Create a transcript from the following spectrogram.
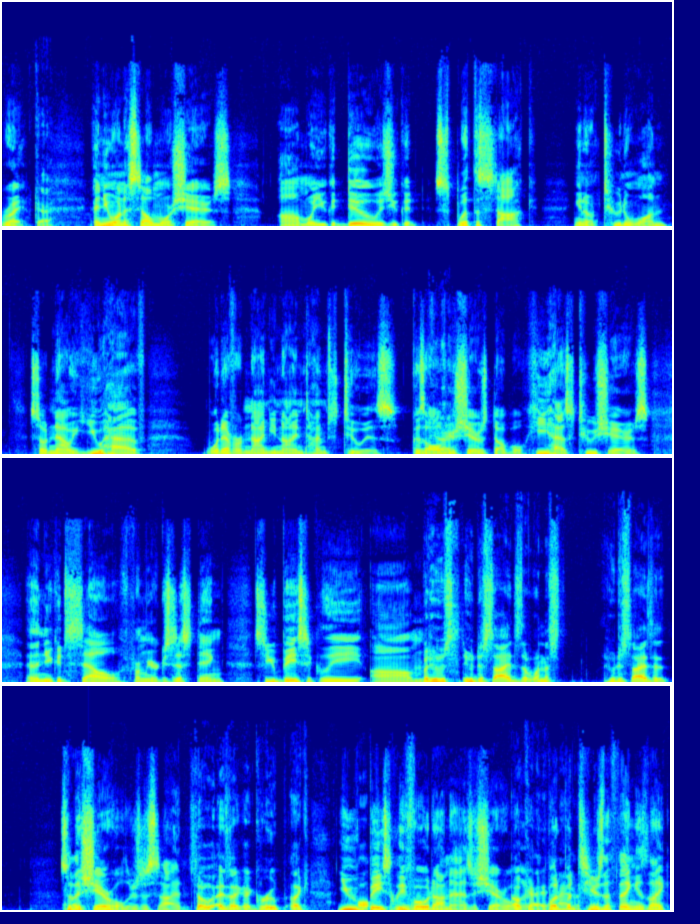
Right. Okay. And you want to sell more shares. Um, what you could do is you could split the stock, you know, two to one. So now you have whatever 99 times two is, because all of Okay. your shares double. He has two shares. And then you could sell from your existing. So you basically, um, But who's who decides that when this who decides that so the shareholders decide. so as like a group like You all- basically vote on it as a shareholder. Okay, But I but here's the thing is like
